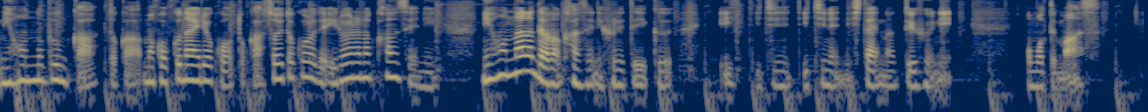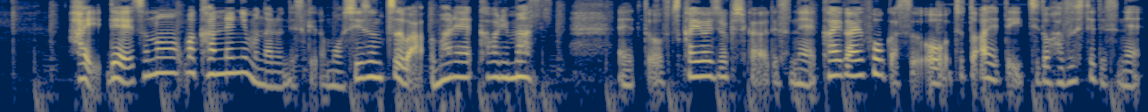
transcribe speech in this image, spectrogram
日本の文化とか、まあ、国内旅行とかそういうところでいろいろな感性に日本ならではの感性に触れていくい一一年にしたいなっていうふうに思ってます。はい。で、その、まあ、関連にもなるんですけども、シーズン2は生まれ変わります。えっ、と、二日酔い女子会はですね、海外フォーカスをちょっとあえて一度外してですね、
